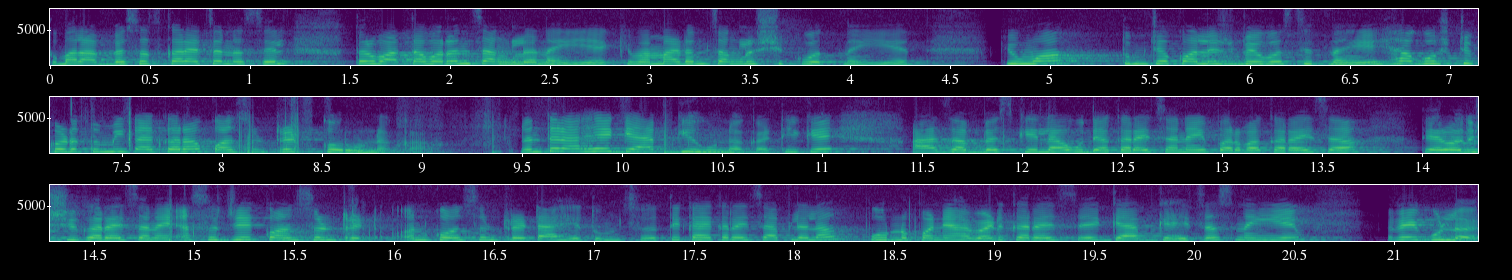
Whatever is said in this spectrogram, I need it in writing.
तुम्हाला अभ्यासच करायचा नसेल तर वातावरण चांगलं नाही आहे किंवा मॅडम चांगलं शिकवत नाही आहेत किंवा तुमच्या कॉलेज व्यवस्थित नाही आहे ह्या गोष्टीकडे तुम्ही काय करा कॉन्सन्ट्रेट करू नका. नंतर आहे गॅप घेऊ नका ठीक आहे? आज अभ्यास केला उद्या करायचा नाही परवा करायचा तेरवा दिवशी करायचा नाही असं जे कॉन्सन्ट्रेट अनकॉन्सन्ट्रेट आहे तुमचं ते काय करायचं आपल्याला? पूर्णपणे अवॉइड करायचं आहे गॅप घ्यायचाच नाही आहे रेग्युलर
